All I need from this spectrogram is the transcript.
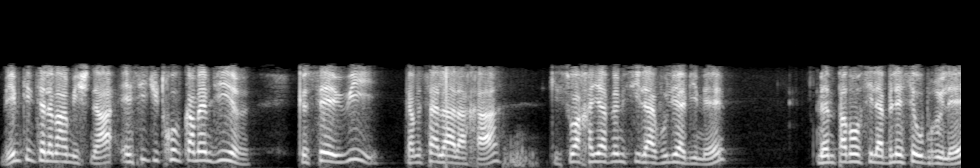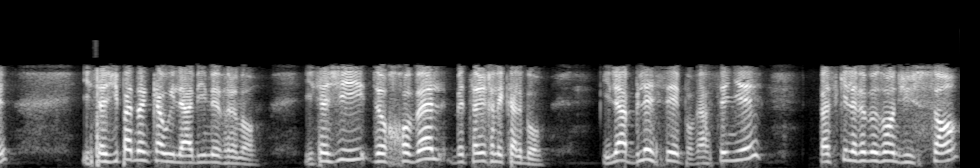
Mais mishna, et si tu trouves quand même dire que c'est oui, comme ça la halacha, qu'il soit chayav même s'il a voulu abîmer, même pardon s'il a blessé ou brûlé, il ne s'agit pas d'un cas où il a abîmé vraiment. Il s'agit de Chovel Betarich le Kalbo. Il a blessé pour faire saigner parce qu'il avait besoin du sang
